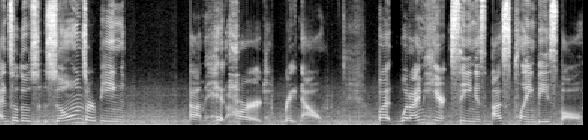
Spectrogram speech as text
And so those zones are being um, hit hard right now. But what I'm here seeing is us playing baseball,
